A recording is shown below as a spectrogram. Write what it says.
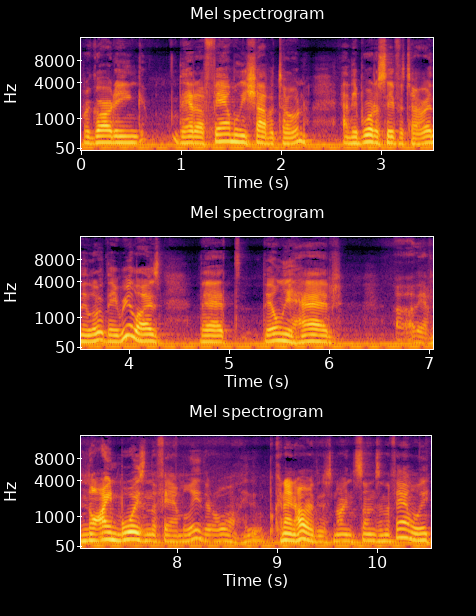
regarding they had a family Shabbaton and they brought a Sefer Torah and they, they realized that they only had uh, they have nine boys in the family. They're all Kanan Har. There's nine sons in the family,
